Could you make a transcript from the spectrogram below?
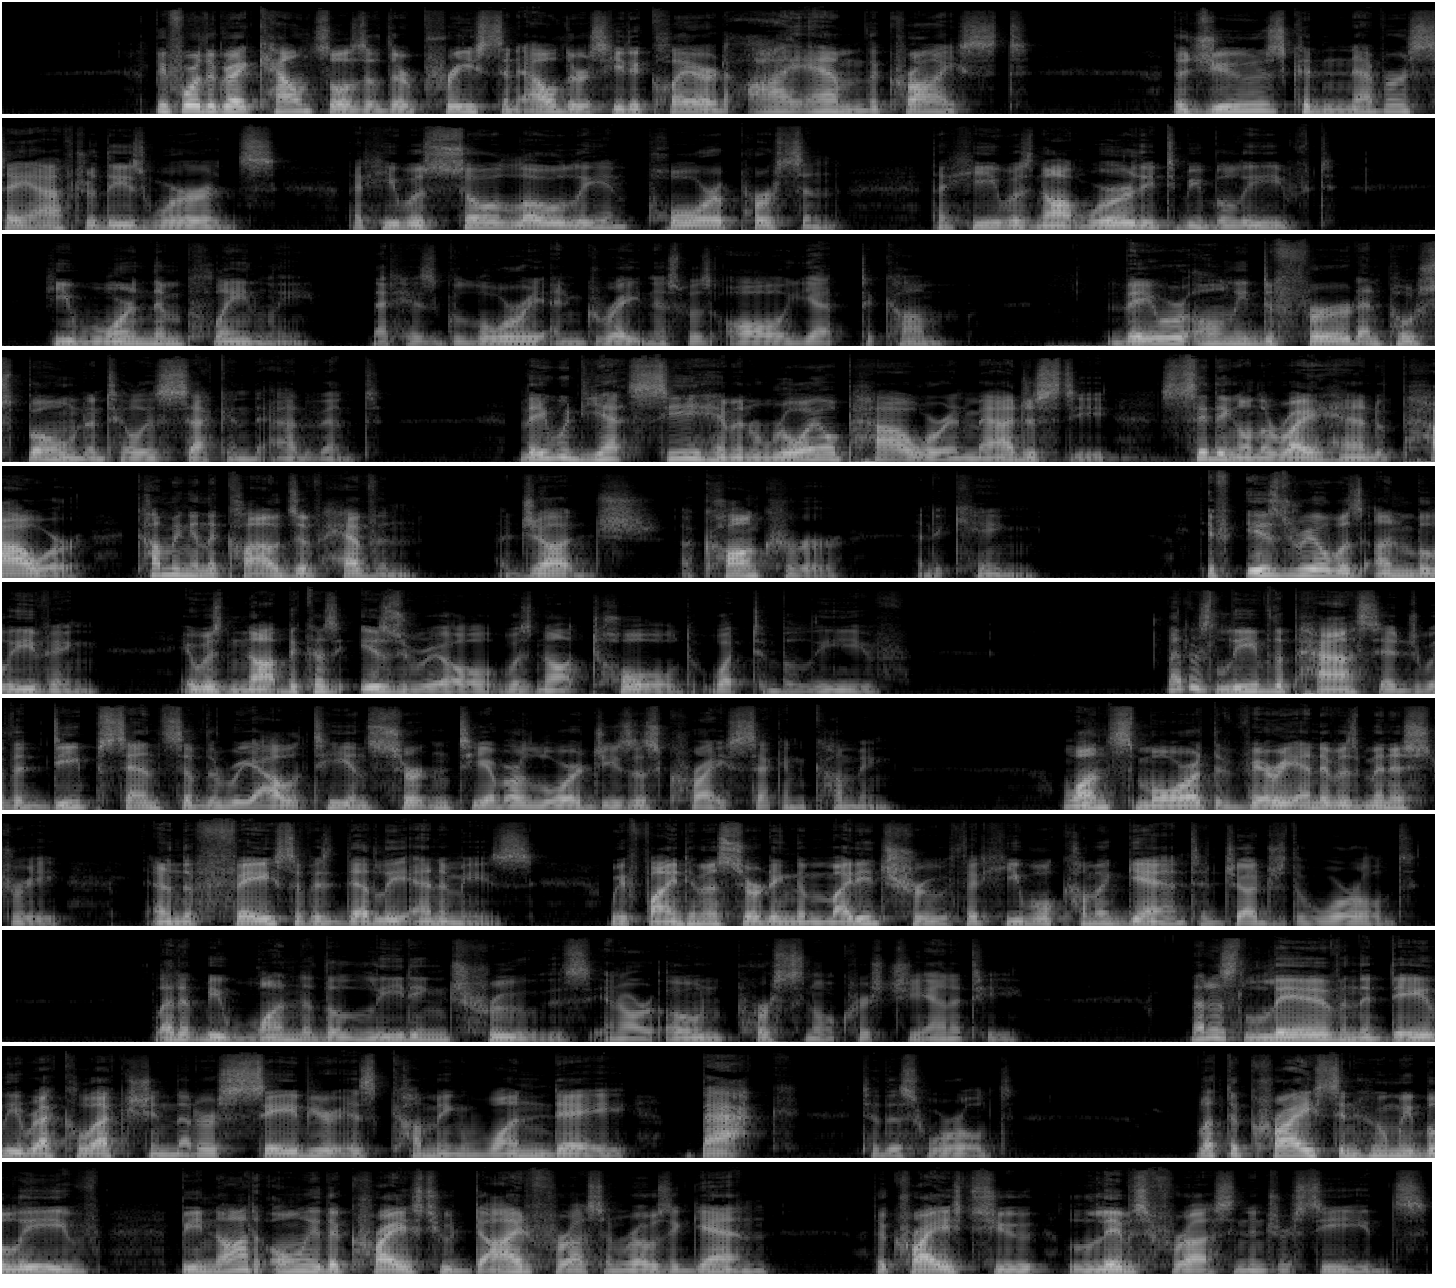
Before the great councils of their priests and elders, he declared, I am the Christ. The Jews could never say after these words that he was so lowly and poor a person that he was not worthy to be believed. He warned them plainly that his glory and greatness was all yet to come. They were only deferred and postponed until his second advent. They would yet see him in royal power and majesty, sitting on the right hand of power, coming in the clouds of heaven, a judge, a conqueror, and a king. If Israel was unbelieving, it was not because Israel was not told what to believe. Let us leave the passage with a deep sense of the reality and certainty of our Lord Jesus Christ's second coming. Once more, at the very end of his ministry, and in the face of his deadly enemies, we find him asserting the mighty truth that he will come again to judge the world. Let it be one of the leading truths in our own personal Christianity. Let us live in the daily recollection that our Savior is coming one day back to this world. Let the Christ in whom we believe be not only the Christ who died for us and rose again, the Christ who lives for us and intercedes,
